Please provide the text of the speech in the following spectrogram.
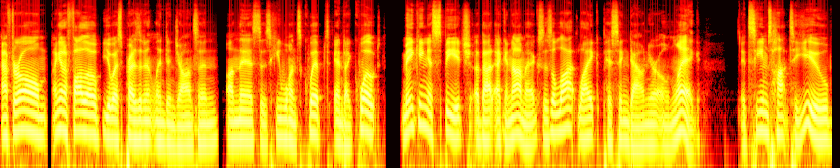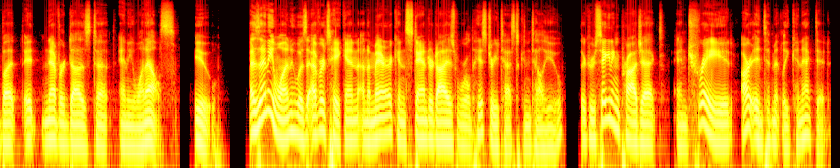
After all, I'm going to follow US President Lyndon Johnson on this as he once quipped, and I quote, Making a speech about economics is a lot like pissing down your own leg. It seems hot to you, but it never does to anyone else. Ew. As anyone who has ever taken an American standardized world history test can tell you, the Crusading Project and trade are intimately connected.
